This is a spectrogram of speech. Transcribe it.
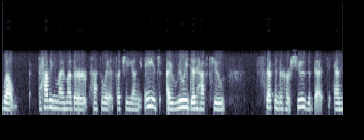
well, having my mother pass away at such a young age, I really did have to step into her shoes a bit and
